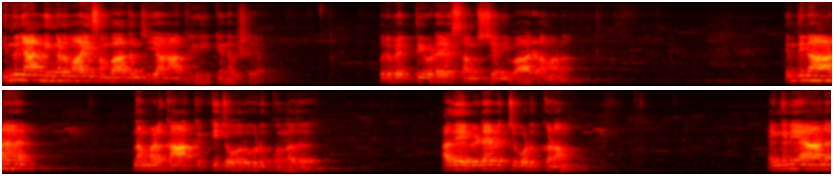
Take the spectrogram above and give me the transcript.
ഇന്ന് ഞാൻ നിങ്ങളുമായി സംവാദം ചെയ്യാൻ ആഗ്രഹിക്കുന്ന വിഷയം ഒരു വ്യക്തിയുടെ സംശയ നിവാരണമാണ് എന്തിനാണ് നമ്മൾ കാക്കയ്ക്ക് ചോറ് കൊടുക്കുന്നത്? അത് എവിടെ വെച്ച് കൊടുക്കണം? എങ്ങനെയാണ്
